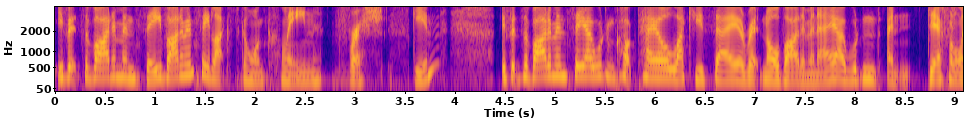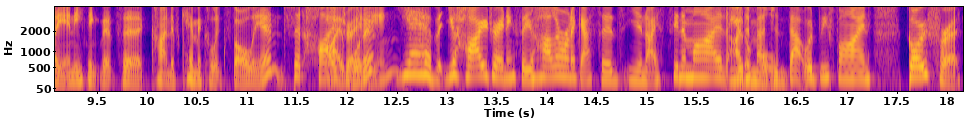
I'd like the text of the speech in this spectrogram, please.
If it's a vitamin C, vitamin C likes to go on clean, fresh skin. If it's a vitamin C, I wouldn't cocktail, like you say, a retinol vitamin A. I wouldn't, and definitely anything that's a kind of chemical exfoliant. But hydrating? Yeah, but you're hydrating. So your hyaluronic acids, your niacinamide, I'd imagine that would be fine. Go for it.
